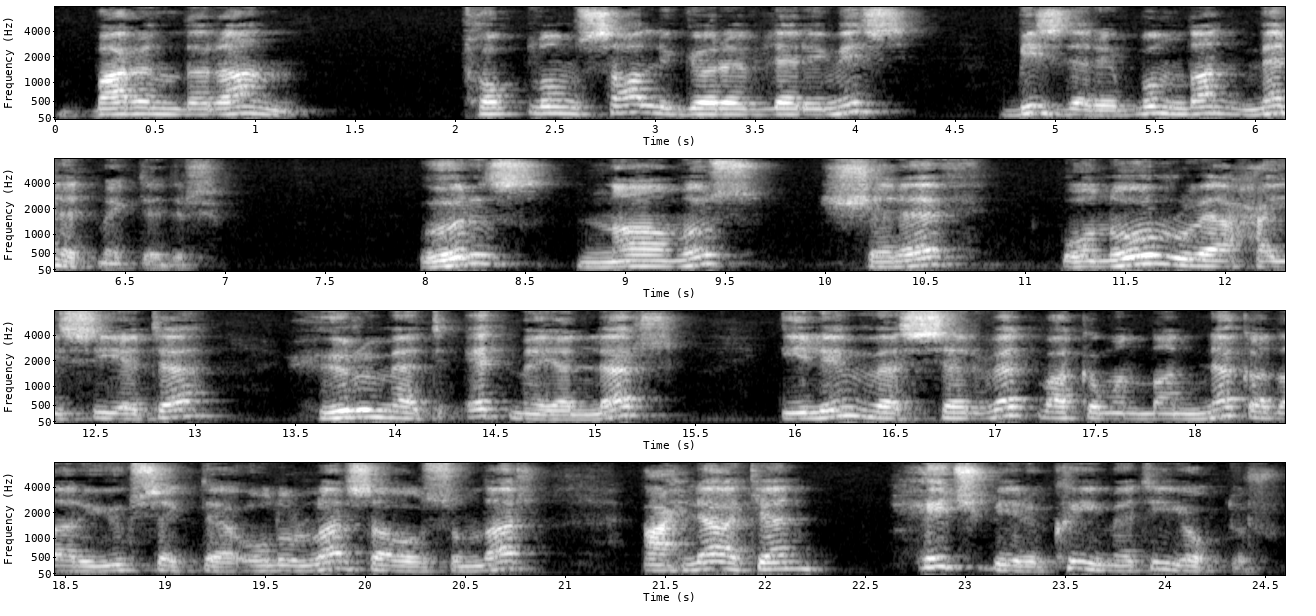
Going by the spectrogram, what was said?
barındıran toplumsal görevlerimiz bizleri bundan men etmektedir. Irz, namus, şeref, onur ve haysiyete hürmet etmeyenler ilim ve servet bakımından ne kadar yüksekte olurlarsa olsunlar ahlaken hiçbir kıymeti yoktur.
